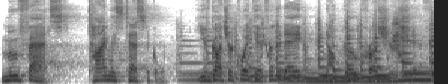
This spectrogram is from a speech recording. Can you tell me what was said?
Move fast. Time is testicle. You've got your quick hit for the day. Now go crush your shift.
